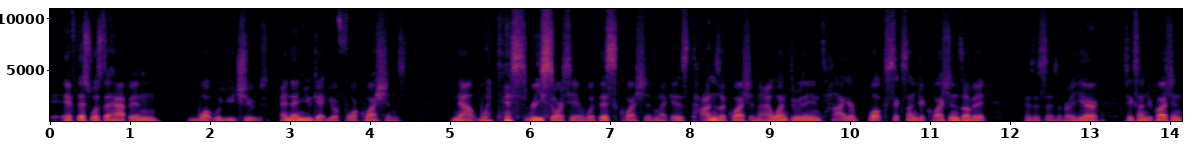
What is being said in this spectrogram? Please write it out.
if this was to happen, what would you choose? And then you get your four questions. Now, with this resource here, with this question, like there's tons of questions. I went through the entire book, 600 questions of it, because it says it right here, 600 questions.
